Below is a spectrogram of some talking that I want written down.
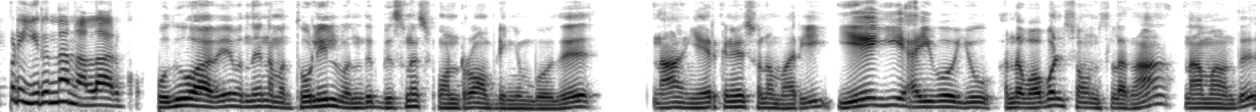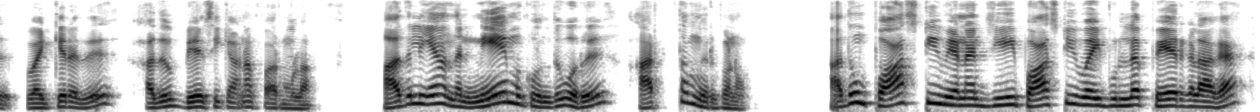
எப்படி இருந்தா நல்லா இருக்கும்? பொதுவாகவே வந்து நம்ம தொழில் வந்து பிஸ்னஸ் பண்ணுறோம் அப்படிங்கும்போது நான் ஏற்கனவே சொன்ன மாதிரி ஏஇஐஓயு அந்த வவல் சவுண்ட்ஸில் தான் நாம் வந்து வைக்கிறது. அது பேசிக்கான ஃபார்முலா அதுலேயும் அந்த நேமுக்கு வந்து ஒரு அர்த்தம் இருக்கணும். அதுவும் பாசிட்டிவ் எனர்ஜி பாசிட்டிவ் வைப் உள்ள பெயர்களாக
